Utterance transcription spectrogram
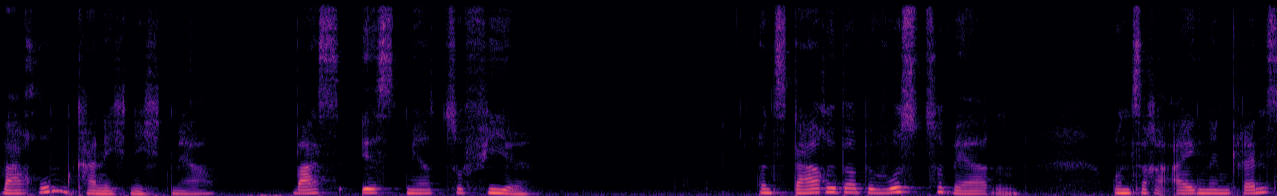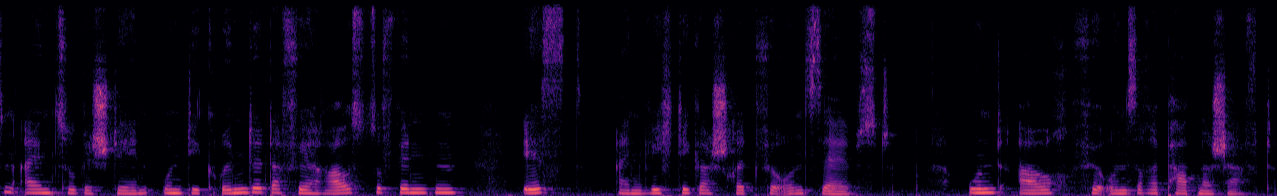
warum kann ich nicht mehr? Was ist mir zu viel? Uns darüber bewusst zu werden, unsere eigenen Grenzen einzugestehen und die Gründe dafür herauszufinden, ist ein wichtiger Schritt für uns selbst und auch für unsere Partnerschaft.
